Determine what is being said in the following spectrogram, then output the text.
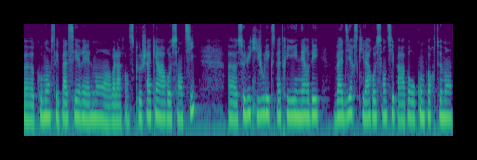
euh, comment s'est passé réellement, euh, voilà, enfin, ce que chacun a ressenti. Euh, celui qui joue l'expatrié énervé va dire ce qu'il a ressenti par rapport au comportement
